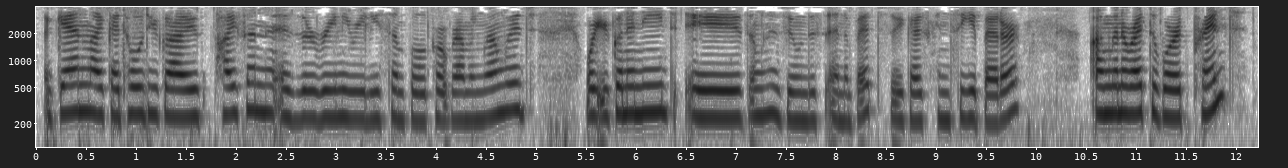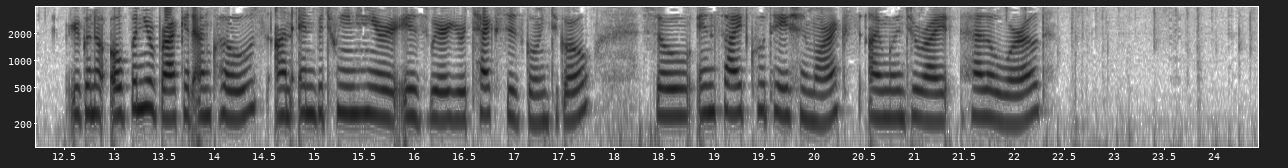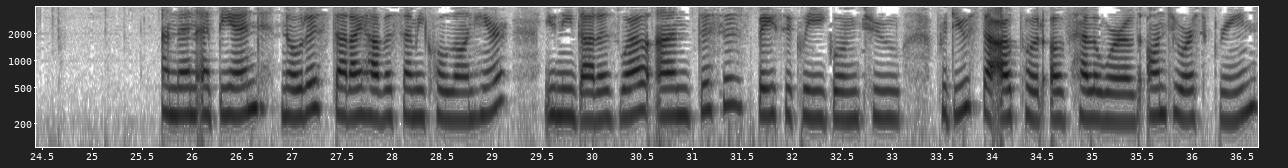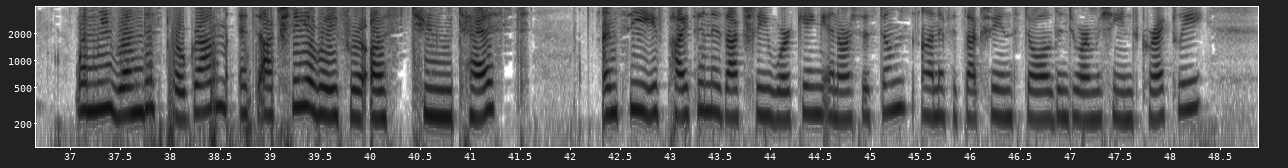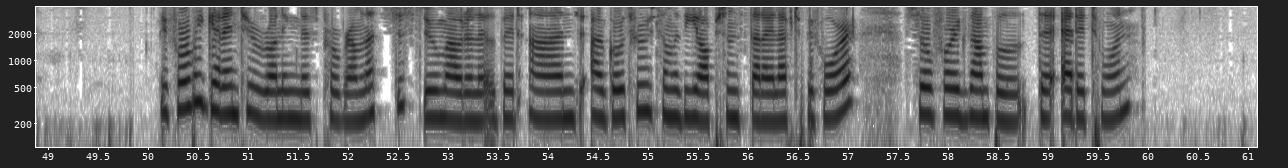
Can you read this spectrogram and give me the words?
Again, like I told you guys, Python is a really, really simple programming language. What you're going to need is, I'm going to zoom this in a bit so you guys can see it better. I'm going to write the word print. You're going to open your bracket and close and in between here is where your text is going to go. So inside quotation marks, I'm going to write hello world and then at the end notice that I have a semicolon here. You need that as well. And this is basically going to produce the output of hello world onto our screens. When we run this program it's actually a way for us to test and see if Python is actually working in our systems and if it's actually installed into our machines correctly before we get into running this program, let's just zoom out a little bit and I'll go through some of the options that I left before. So for example, the edit one.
